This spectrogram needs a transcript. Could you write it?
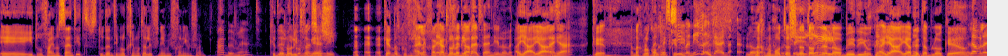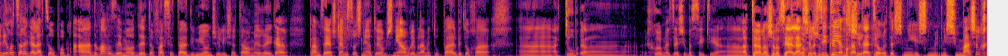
אה, היא תרופה אינוסנטית, סטודנטים לוקחים אותה לפני מבחנים לפעמים, אה, באמת? כדי לא בתקופה להתרגש. שלי. כן, בתקופה שלך, לפני רק את לא מבחנים בעל לקחת. פה אני לא לקחתי. היה, היה. היה? כן, אנחנו לא כל כך אבל תקשיב, זקנים. אני רגע, לא, אנחנו מאותו שנתון. ולא, בדיוק. היה, היה בטה בלוקר. לא, אבל אני רוצה רגע לעצור פה. הדבר הזה מאוד אה, תפס את הדמיון שלי, שאתה אומר, רגע, פעם זה היה 12 שניות, היום שנייה אומרים למטופל בתוך הטוב, איך קוראים לזה שבסיטי? התעלה של הסיטי, לא חשוב. כן, עכשיו תעצור כן. את הנשימה שלך,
